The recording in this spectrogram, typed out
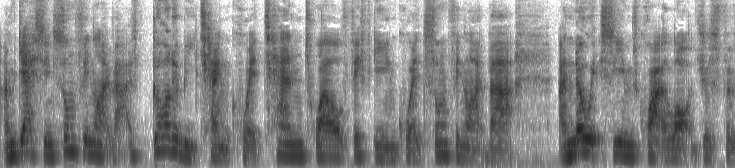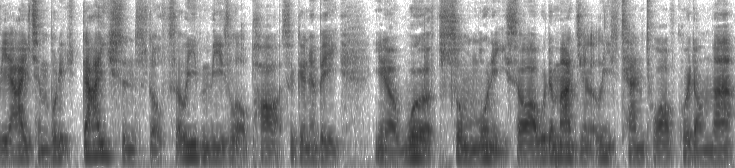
I'm guessing something like that has got to be 10 quid, 10, 12, 15 quid, something like that. I know it seems quite a lot just for the item, but it's Dyson stuff, so even these little parts are going to be, you know, worth some money. So I would imagine at least 10, 12 quid on that.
